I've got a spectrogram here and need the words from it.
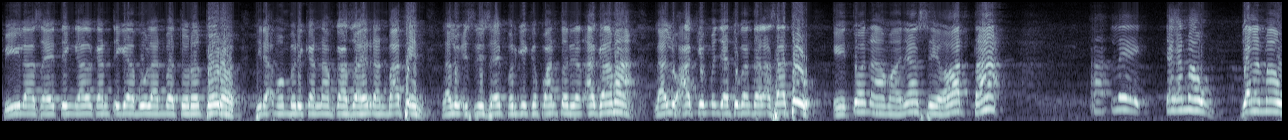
Bila saya tinggalkan tiga bulan berturut-turut Tidak memberikan nafkah zahir dan batin Lalu istri saya pergi ke pantau dan agama Lalu hakim menjatuhkan talak satu Itu namanya sirat tak jangan mau, jangan mau,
